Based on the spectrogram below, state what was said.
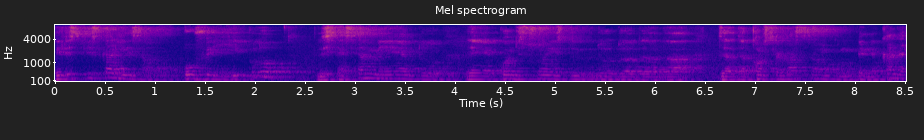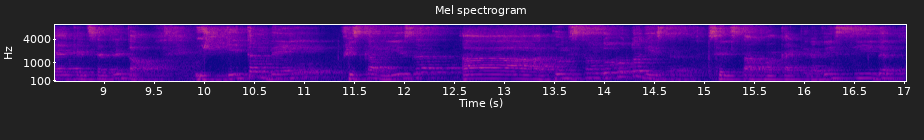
eles fiscalizam o veículo, licenciamento, é, condições do, do, do, da, da, da, conservação, como pneu careca, etc. E, tal. E, e também fiscaliza a condição do motorista, se ele está com a carteira vencida,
